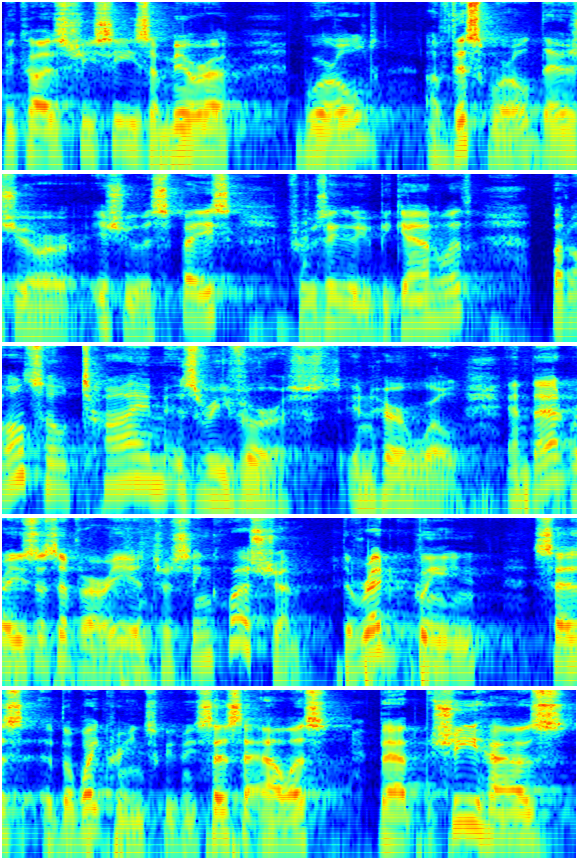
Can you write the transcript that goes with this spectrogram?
because she sees a mirror world of this world. There's your issue of space, Fruzi, that you began with. But also, time is reversed in her world. And that raises a very interesting question. The Red Queen says, the White Queen, excuse me, says to Alice that she has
